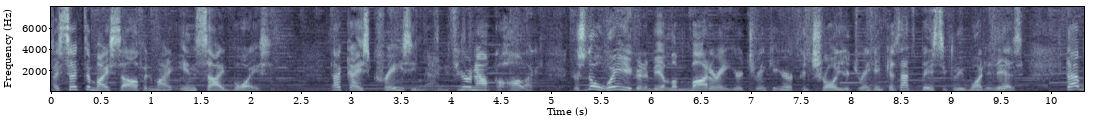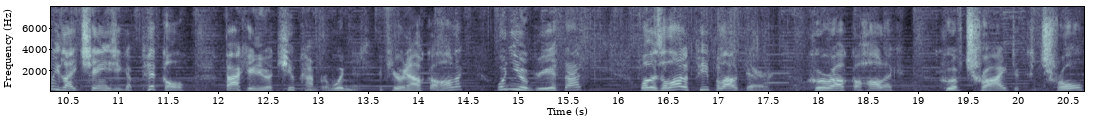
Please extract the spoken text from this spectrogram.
I said to myself in my inside voice, that guy's crazy, man. If you're an alcoholic, there's no way you're going to be able to moderate your drinking or control your drinking because that's basically what it is. That'd be like changing a pickle back into a cucumber, wouldn't it? If you're an alcoholic, wouldn't you agree with that? Well, there's a lot of people out there who are alcoholic who have tried to control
